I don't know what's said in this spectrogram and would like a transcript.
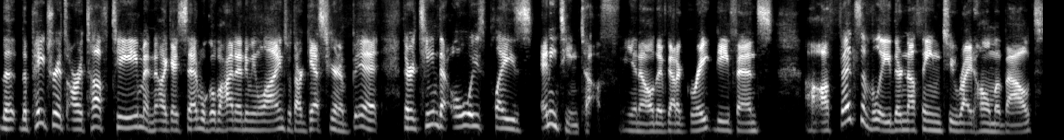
the the Patriots are a tough team, and like I said, we'll go behind enemy lines with our guests here in a bit. They're a team that always plays any team tough. You know, they've got a great defense. Uh, offensively, they're nothing to write home about.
